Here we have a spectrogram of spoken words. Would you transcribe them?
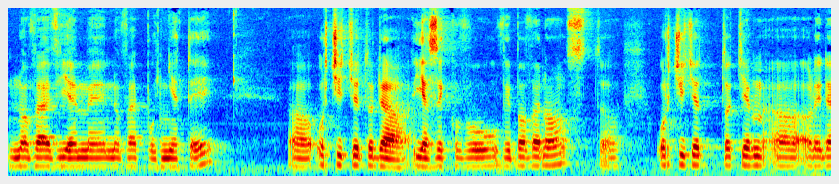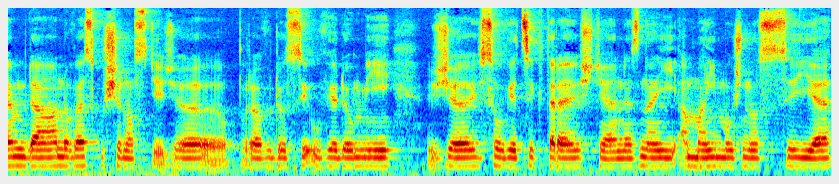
nové věmy, nové podněty. Uh, určitě to dá jazykovou vybavenost, uh, určitě to těm lidem dá nové zkušenosti, že opravdu si uvědomí, že jsou věci, které ještě neznají a mají možnost si je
